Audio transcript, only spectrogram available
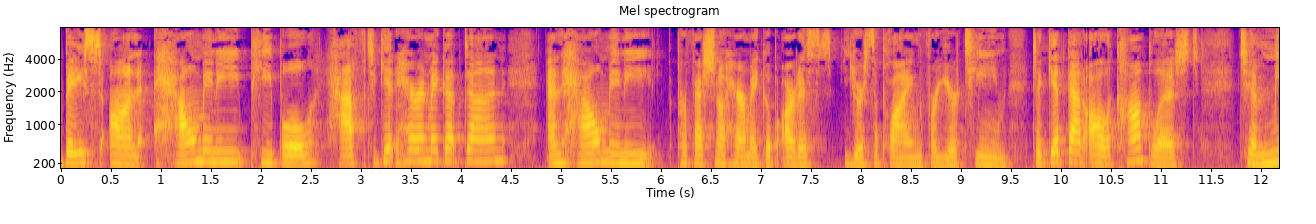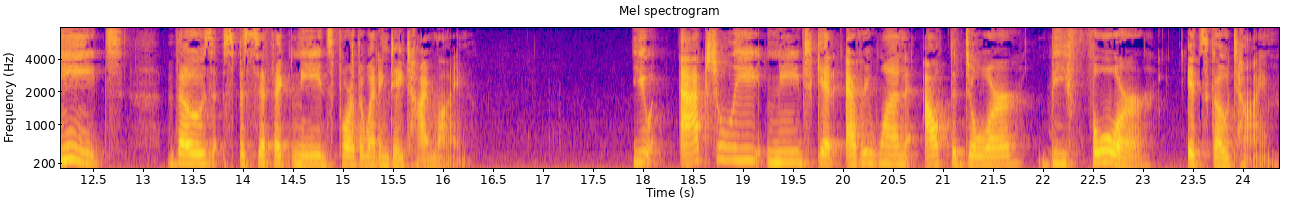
based on how many people have to get hair and makeup done and how many professional hair and makeup artists you're supplying for your team to get that all accomplished to meet those specific needs for the wedding day timeline. You actually need to get everyone out the door before it's go time.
